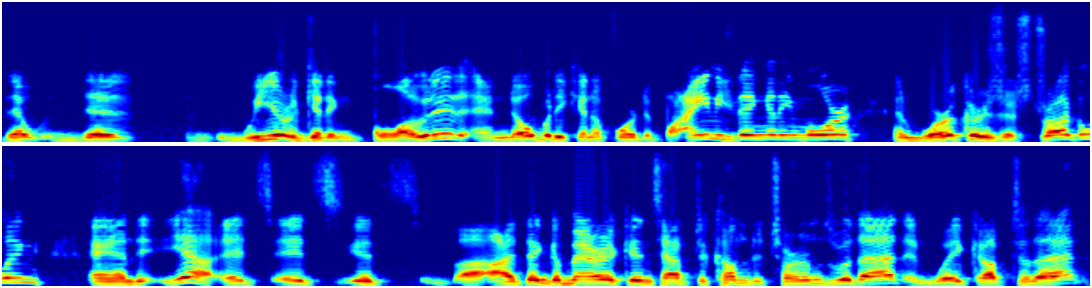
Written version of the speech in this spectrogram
that, that we are getting bloated and nobody can afford to buy anything anymore and workers are struggling. And yeah it's it's it's i think americans have to come to terms with that and wake up to that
